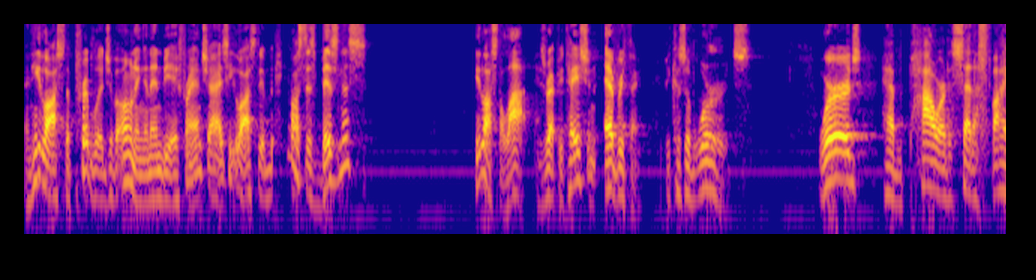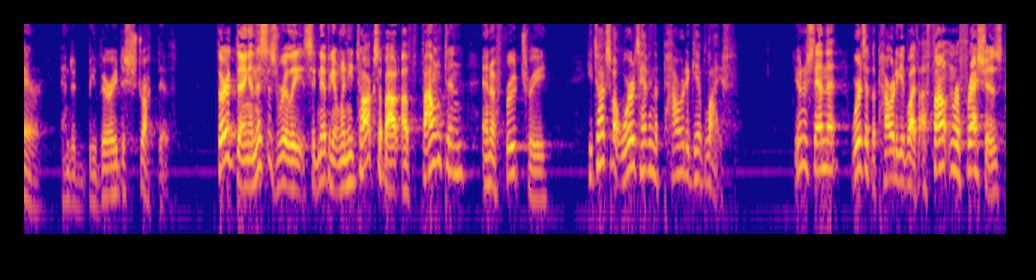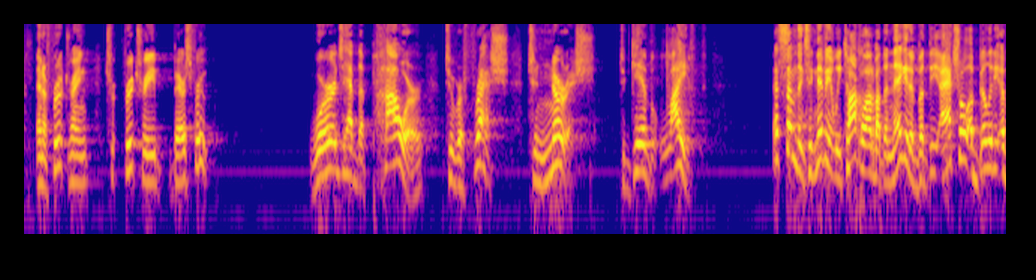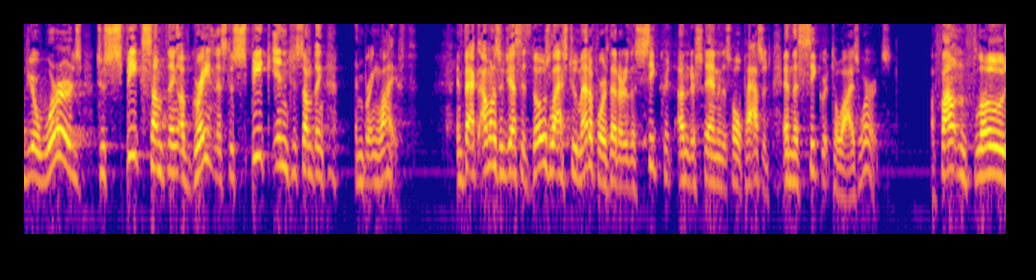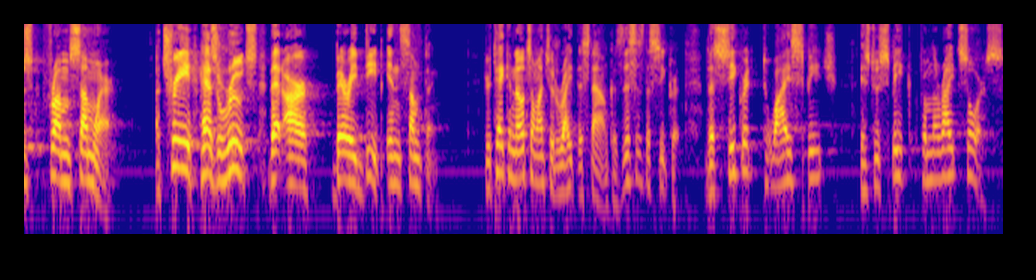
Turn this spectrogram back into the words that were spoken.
And he lost the privilege of owning an NBA franchise. He lost, the, he lost his business. He lost a lot his reputation, everything, because of words. Words have the power to set a fire and to be very destructive. Third thing, and this is really significant, when he talks about a fountain and a fruit tree, he talks about words having the power to give life. Do you understand that? Words have the power to give life. A fountain refreshes, and a fruit, drink, tr- fruit tree bears fruit. Words have the power to refresh, to nourish, to give life. That's something significant. We talk a lot about the negative, but the actual ability of your words to speak something of greatness, to speak into something and bring life. In fact, I want to suggest it's those last two metaphors that are the secret understanding this whole passage and the secret to wise words. A fountain flows from somewhere. A tree has roots that are buried deep in something. If you're taking notes, I want you to write this down because this is the secret. The secret to wise speech is to speak from the right source.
